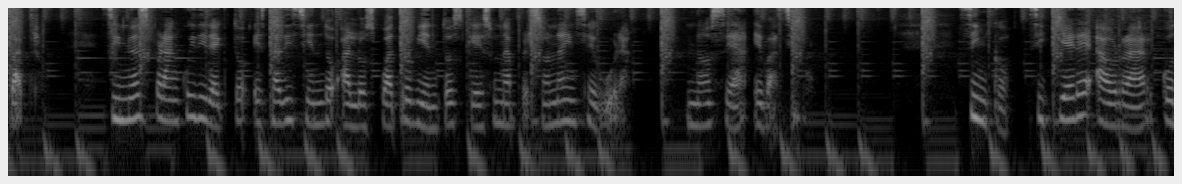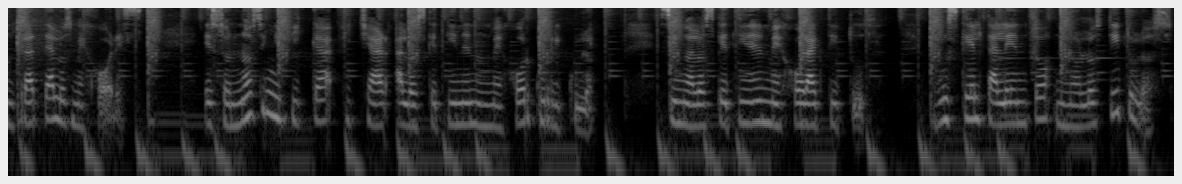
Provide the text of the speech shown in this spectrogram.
4. Si no es franco y directo, está diciendo a los cuatro vientos que es una persona insegura. No sea evasivo. 5. Si quiere ahorrar, contrate a los mejores. Eso no significa fichar a los que tienen un mejor currículo, sino a los que tienen mejor actitud. Busque el talento, no los títulos.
